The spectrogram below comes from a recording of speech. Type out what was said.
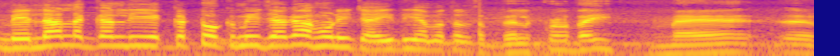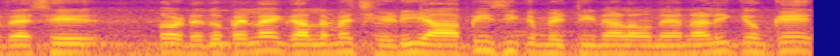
ਮੇਲਾ ਲੱਗਣ ਲਈ ਇੱਕ ਢੁਕਵੀਂ ਜਗ੍ਹਾ ਹੋਣੀ ਚਾਹੀਦੀ ਆ ਮਤਲਬ? ਬਿਲਕੁਲ ਬਾਈ ਮੈਂ ਅ, ਵੈਸੇ ਤੁਹਾਡੇ ਤੋਂ ਪਹਿਲਾਂ ਇਹ ਗੱਲ ਮੈਂ ਛੇੜੀ ਆਪ ਹੀ ਸੀ ਕਮੇਟੀ ਨਾਲ ਆਉਂਦਿਆਂ ਨਾਲ ਹੀ ਕਿਉਂਕਿ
